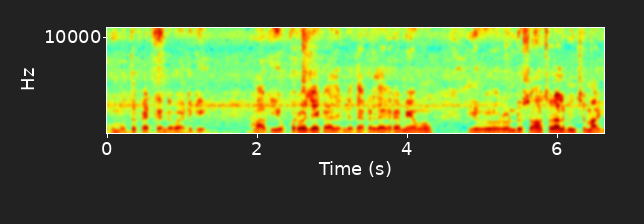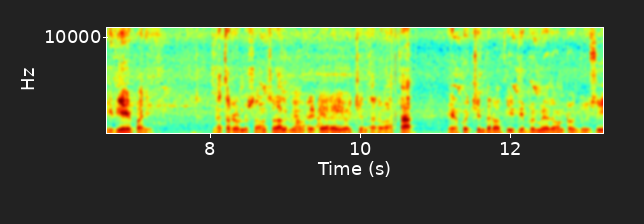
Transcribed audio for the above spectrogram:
ఒక ముద్ద పెట్టండి వాటికి. మాకు ఈ ఒక్క రోజే కాదండి దగ్గర దగ్గర మేము ఈ రెండు సంవత్సరాల నుంచి మాకు ఇదే పని. గత రెండు సంవత్సరాలు మేము రిటైర్ అయ్యి వచ్చిన తర్వాత ఇక్కడికి వచ్చిన తర్వాత ఈ దెబ్బ మీద ఉండటం చూసి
